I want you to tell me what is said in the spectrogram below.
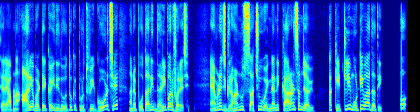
ત્યારે આપણા આર્યભટ્ટે કહી દીધું હતું કે પૃથ્વી ગોળ છે અને પોતાની ધરી પર ફરે છે. એમણે જ ગ્રહણનું સાચું વૈજ્ઞાનિક કારણ સમજાવ્યું. આ કેટલી મોટી વાત હતી. તો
